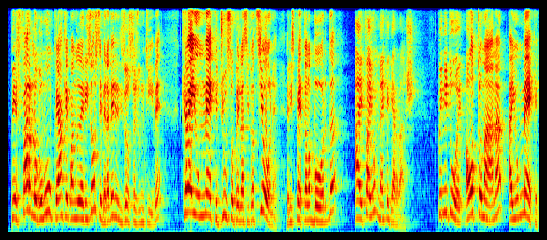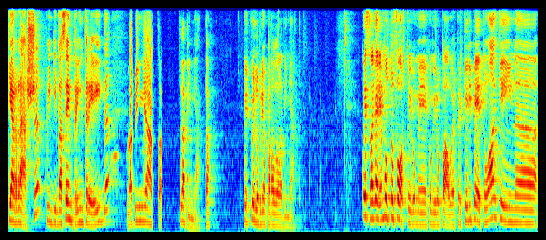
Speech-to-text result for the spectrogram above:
per farlo comunque anche quando hai risorse, per avere risorse aggiuntive, crei un Mac giusto per la situazione rispetto alla board, hai, fai un Mac che ha rush. Quindi tu a 8 mana hai un Mac che ha rush, quindi va sempre in trade. La pignatta. La pignatta. Per quello prima ho parlato della pignatta. Questa magari è molto forte come, come hero power, perché ripeto, anche in,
